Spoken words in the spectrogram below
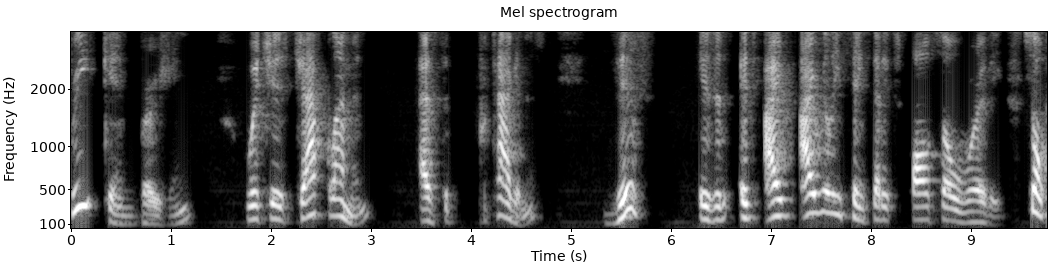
Friedkin version, which is Jack Lemmon as the protagonist, this is an it, I I really think that it's also worthy. So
